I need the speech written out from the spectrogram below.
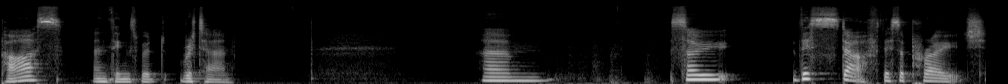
pass and things would return. Um, so this stuff, this approach,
